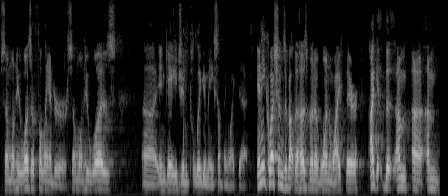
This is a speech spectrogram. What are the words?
Someone who was a philanderer, someone who was uh, engaged in polygamy, something like that. Any questions about the husband of one wife there? I get the, I'm, uh, I'm,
